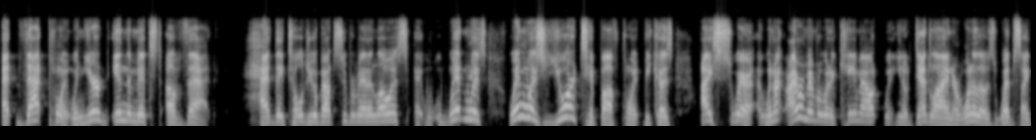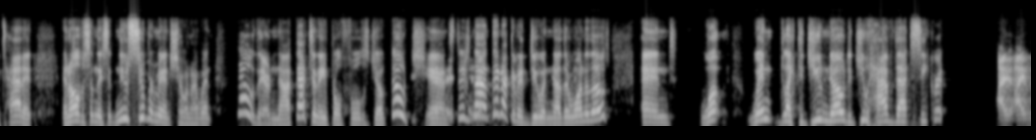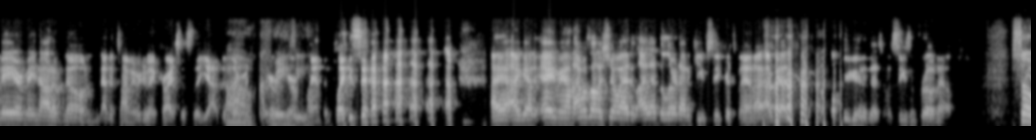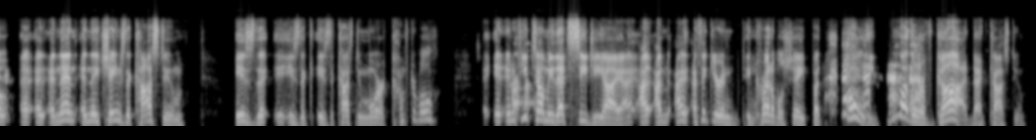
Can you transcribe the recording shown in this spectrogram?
At that point, when you're in the midst of that, had they told you about Superman and Lois? Uh, when was when was your tip off point? Because I swear, when I, I remember when it came out, you know, Deadline or one of those websites had it, and all of a sudden they said new Superman show, and I went, no, they're not. That's an April Fool's joke. No chance. There's not. They're not going to do another one of those. And what? When? Like, did you know? Did you have that secret? I, I may or may not have known at the time we were doing Crisis that yeah, that there, Oh, were, there, were crazy. plans in place. I I got hey man, I was on a show. I had, I had to learn how to keep secrets, man. I, I've got I'm too good at this. I'm a seasoned pro now. So and and then and they changed the costume. Is the is the is the costume more comfortable? And and if you tell me that's CGI, I I I'm I, I think you're in incredible shape. But holy mother of God, that costume!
